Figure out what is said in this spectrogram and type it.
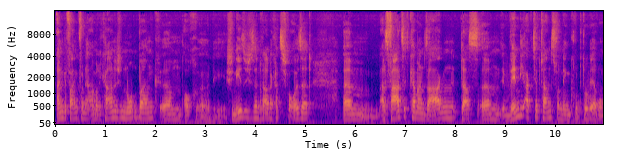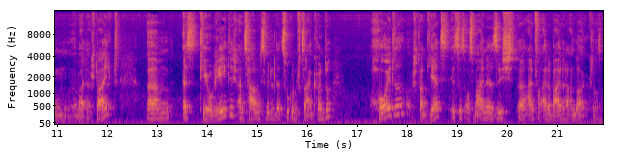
angefangen von der amerikanischen Notenbank, ähm, auch äh, die chinesische Zentralbank hat sich geäußert. Ähm, als Fazit kann man sagen, dass ähm, wenn die Akzeptanz von den Kryptowährungen äh, weiter steigt, ähm, es theoretisch ein Zahlungsmittel der Zukunft sein könnte Heute, Stand jetzt, ist es aus meiner Sicht äh, einfach eine weitere Anlageklasse.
